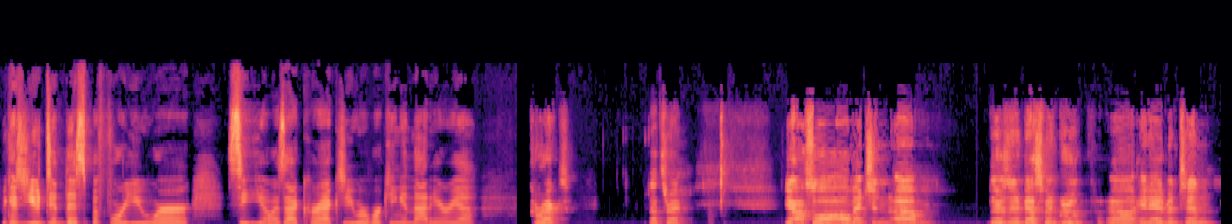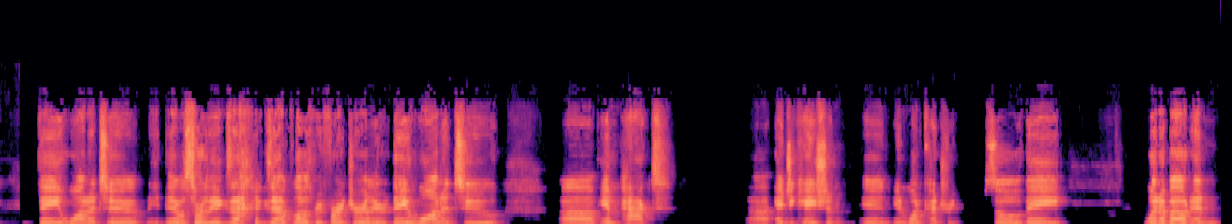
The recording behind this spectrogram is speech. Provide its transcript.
because you did this before you were CEO, is that correct? You were working in that area? Correct. That's right. Yeah, so I'll mention um there's an investment group uh, in Edmonton. They wanted to, it was sort of the exact example I was referring to earlier. They wanted to uh, impact uh, education in, in one country. So they went about and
